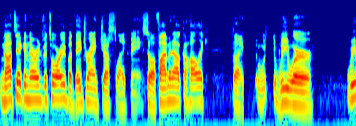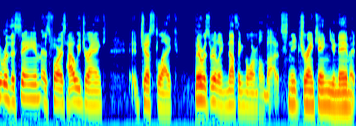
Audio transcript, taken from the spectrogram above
not taking their inventory, but they drank just like me. So if I'm an alcoholic, like we were, we were the same as far as how we drank, it just like there was really nothing normal about it. Sneak drinking, you name it.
